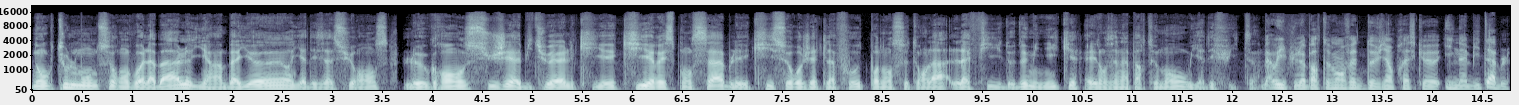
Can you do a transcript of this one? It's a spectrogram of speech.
Donc tout le monde se renvoie la balle. Il y a un bailleur, il y a des assurances. Le grand sujet habituel qui est qui est responsable et qui se rejette la faute. Pendant ce temps-là, la fille de Dominique, elle est dans un appartement où il y a des fuites. Bah oui, puis l'appartement en fait devient presque inhabitable.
